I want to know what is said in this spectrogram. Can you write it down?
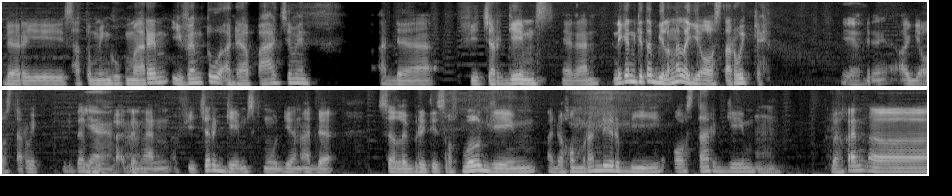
Dari satu minggu kemarin event tuh ada apa aja men? Ada feature games ya kan. Ini kan kita bilangnya lagi All Star Week ya. Iya. Jadi lagi All Star Week. Kita Iya, buka hmm. dengan feature games, kemudian ada Celebrity Softball Game, ada Home Run Derby, All Star Game, Hmm. bahkan eh,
